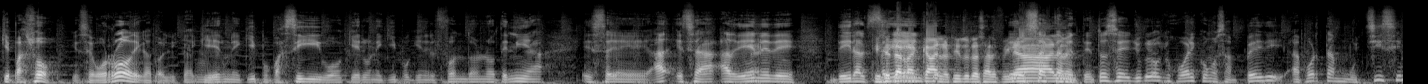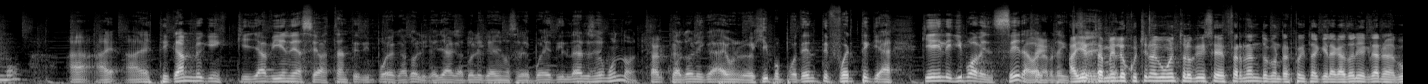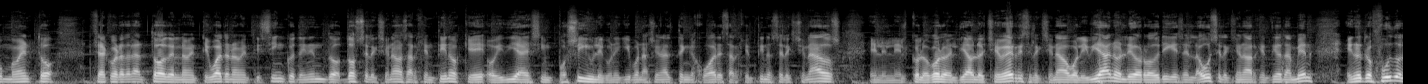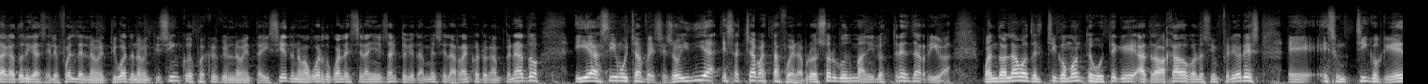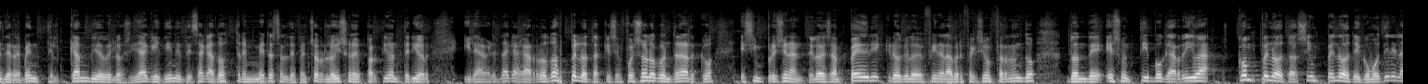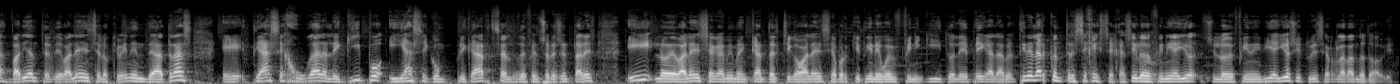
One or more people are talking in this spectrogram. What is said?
que pasó, que se borró de Católica, que mm. era un equipo pasivo, que era un equipo que en el fondo no tenía ese esa ADN de, ir al frente. Y se te arrancaban los títulos al final. Exactamente. Entonces yo creo que jugadores como San Pedri aportan muchísimo a, este cambio que, que, ya viene hace bastante tiempo de Católica. Ya a Católica ya no se le puede tildar ese mundo. Católica es uno de los equipos potentes, fuertes, que, que es el equipo a vencer ahora. Ayer también lo escuché en algún momento lo que dice Fernando con respecto a que la Católica, claro, en algún momento se acordarán todos del 94-95, teniendo dos seleccionados argentinos, que hoy día es imposible que un equipo nacional tenga jugadores argentinos seleccionados. En el, Colo Colo, el Diablo Echeverri, seleccionado boliviano, Leo Rodríguez en la U, seleccionado argentino también. En otro fútbol, la Católica se le fue el del 94-95, después creo que el 90 no me acuerdo cuál es el año exacto, que también se le arranca otro campeonato, y así muchas veces. Hoy día esa chapa está fuera, profesor Guzmán y los tres de arriba. Cuando hablamos del chico Montes, usted que ha trabajado con los inferiores, eh, es un chico que de repente el cambio de velocidad que tiene te saca 2-3 metros al defensor, lo hizo en el partido anterior, y la verdad que agarró dos pelotas que se fue solo contra el arco, es impresionante. Lo de San Pedri, creo que lo define a la perfección Fernando, donde es un tipo que arriba, con pelota o sin pelota, y como tiene las variantes de Valencia, los que vienen de atrás, eh, te hace jugar al equipo y hace complicar a los defensores centrales. Y lo de Valencia, que a mí me encanta el chico Valencia porque tiene buen finiquito, le pega la. Tiene el arco entre ceja y ceja, así lo, definía yo, si lo definiría yo si estuviese relatando todavía.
